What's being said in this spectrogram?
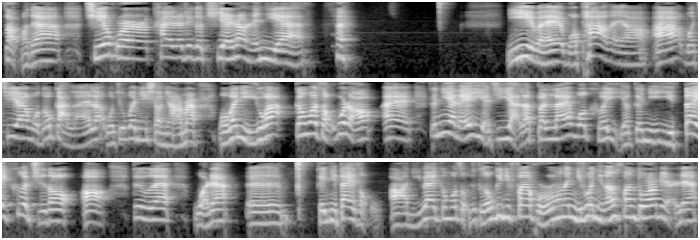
怎么的？秦辉开了这个天上人间。你以为我怕他呀？啊！我既然我都敢来了，我就问你小娘们儿，我问你一句话，跟我走不走？哎，这聂磊也急眼了。本来我可以，跟你以待客之道啊，对不对？我这呃，给你带走啊，你愿意跟我走就得，我给你分红。那你说你能分多少米呢？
